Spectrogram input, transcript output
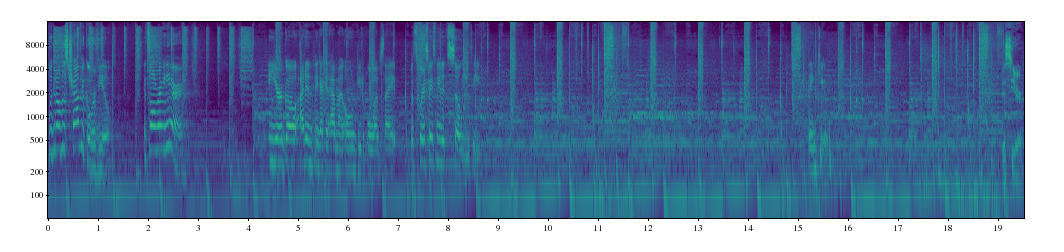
Look at all this traffic overview. It's all right here. A year ago, I didn't think I could have my own beautiful website, but Squarespace made it so easy. Thank you. This year,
